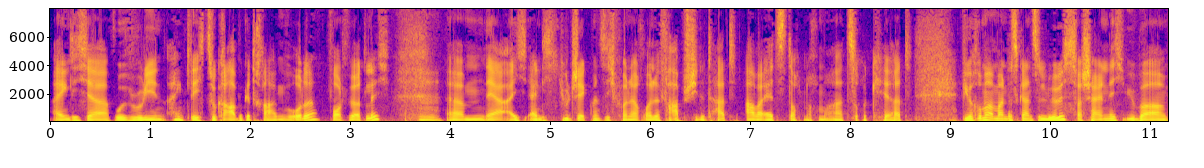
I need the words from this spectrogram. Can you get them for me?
eigentlich ja Wolverine eigentlich zu Grabe getragen wurde, wortwörtlich. Mhm. Ähm, eigentlich, eigentlich Hugh Jackman sich von der Rolle verabschiedet hat, aber jetzt doch nochmal zurückkehrt. Wie auch immer man das Ganze löst, wahrscheinlich über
